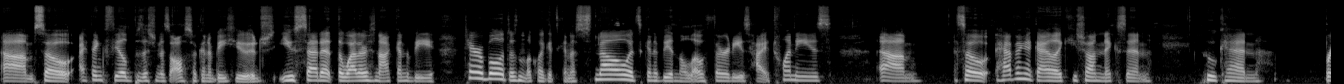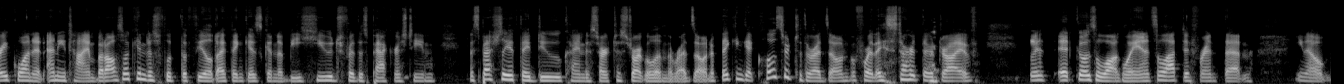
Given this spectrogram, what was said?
Um, so I think field position is also going to be huge. You said it, the weather's not going to be terrible. It doesn't look like it's going to snow. It's going to be in the low 30s, high 20s. Um, so having a guy like Keisean Nixon who can break one at any time, but also can just flip the field, I think is going to be huge for this Packers team, especially if they do kind of start to struggle in the red zone. If they can get closer to the red zone before they start their drive, it, it goes a long way. And it's a lot different than, you know,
